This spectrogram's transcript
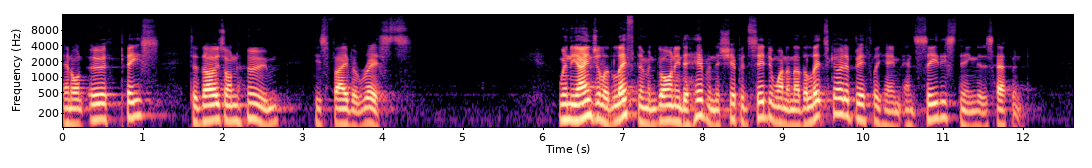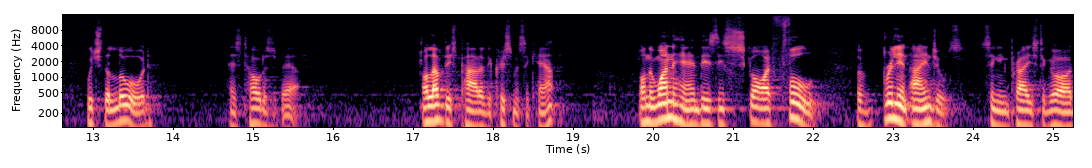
and on earth peace to those on whom his favour rests. When the angel had left them and gone into heaven, the shepherds said to one another, Let's go to Bethlehem and see this thing that has happened, which the Lord has told us about. I love this part of the Christmas account. On the one hand, there's this sky full of brilliant angels singing praise to God.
